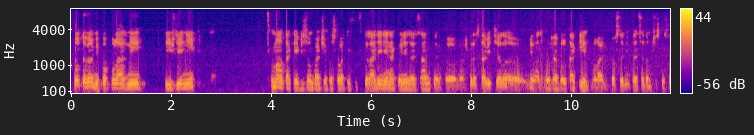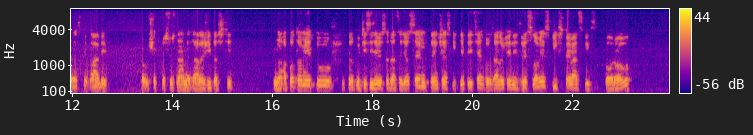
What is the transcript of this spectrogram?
Bol to veľmi populárny týždenník. Mal také, by som povedal, čechoslovakistické ladenie. Nakoniec aj sám tento náš predstaviteľ e, Milan Hoža bol taký, bol aj posledným predsedom Československej vlády. To už všetko sú známe záležitosti. No a potom je tu v roku 1928 v Trenčianských tepliciach bol založený zväz slovenských speváckých zborov.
